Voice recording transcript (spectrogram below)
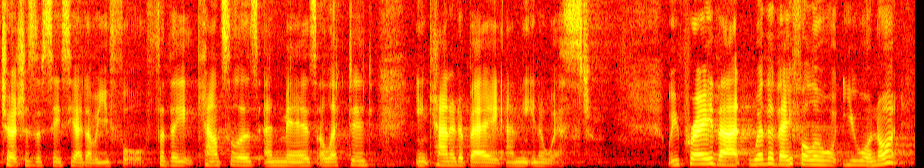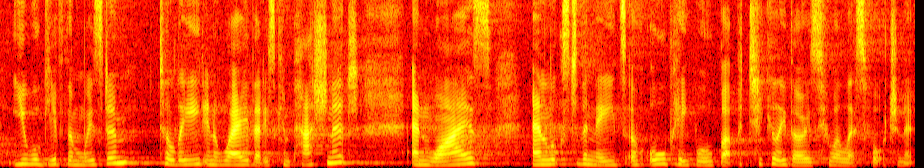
churches of CCIW4 for the councillors and mayors elected in Canada Bay and the Inner West. We pray that whether they follow you or not, you will give them wisdom to lead in a way that is compassionate and wise and looks to the needs of all people, but particularly those who are less fortunate.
